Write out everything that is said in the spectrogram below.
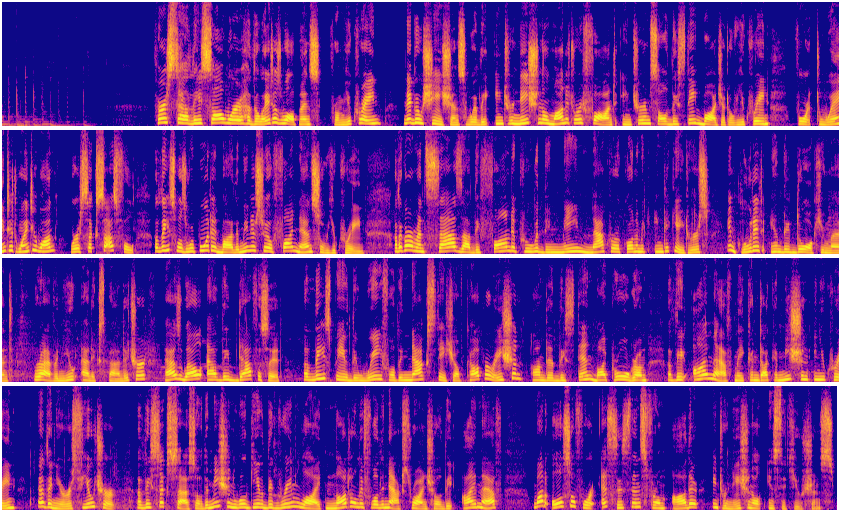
First, uh, this hour, the latest developments from Ukraine. Negotiations with the International Monetary Fund in terms of the state budget of Ukraine for 2021 were successful. This was reported by the Ministry of Finance of Ukraine. The government says that the fund approved the main macroeconomic indicators included in the document revenue and expenditure, as well as the deficit. This paved the way for the next stage of cooperation under the standby program. The IMF may conduct a mission in Ukraine in the nearest future. The success of the mission will give the green light not only for the next tranche of the IMF, but also for assistance from other international institutions.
